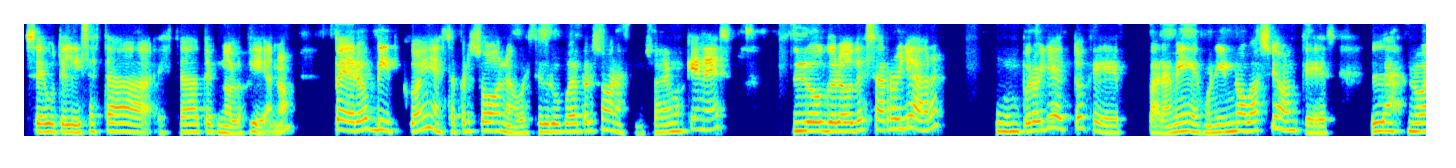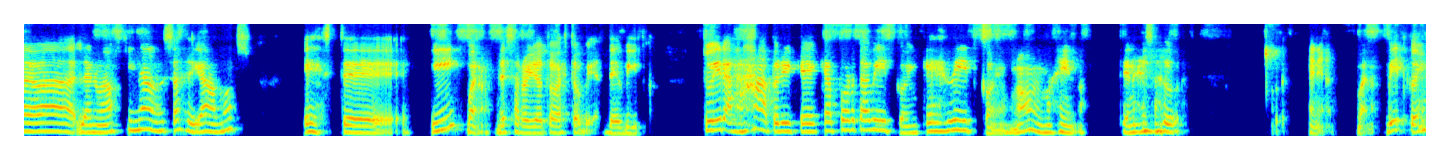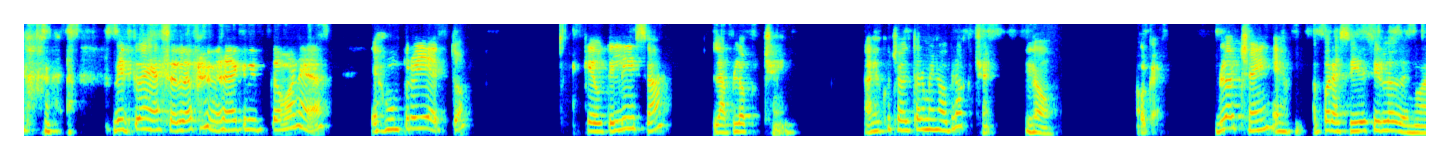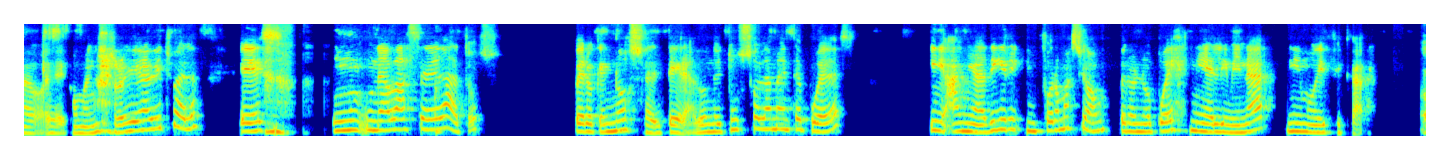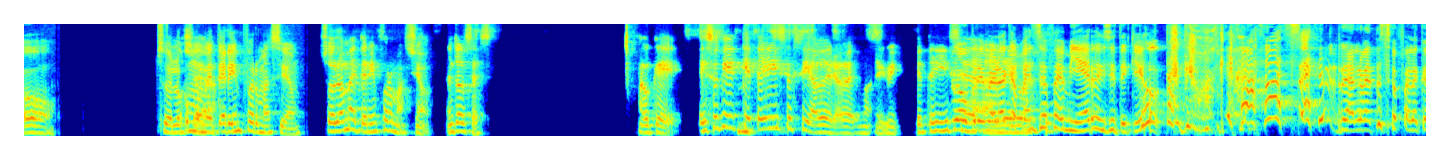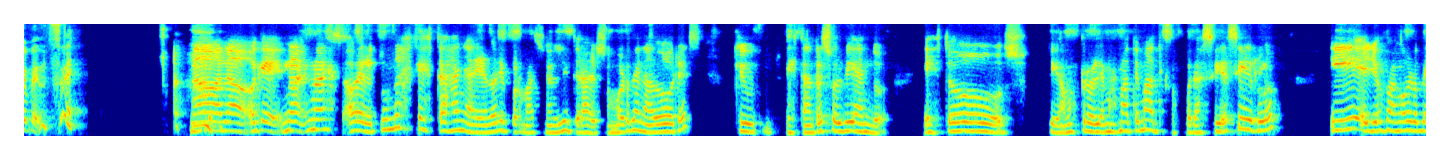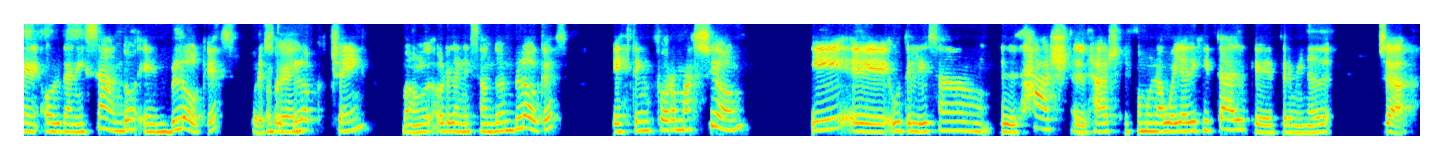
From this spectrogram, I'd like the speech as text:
se utiliza esta, esta tecnología, ¿no? Pero Bitcoin, esta persona o este grupo de personas, no sabemos quién es, logró desarrollar un proyecto que para mí es una innovación, que es las nuevas las nuevas finanzas, digamos, este, y bueno, desarrolló todo esto de Bitcoin. Tú dirás, ajá, pero ¿y qué, qué aporta Bitcoin? ¿Qué es Bitcoin? ¿No? Me imagino. ¿Tienes esas dudas? genial. Bueno, Bitcoin, Bitcoin es ser la primera criptomoneda, es un proyecto que utiliza la blockchain. ¿Has escuchado el término blockchain? No. Ok. Blockchain es, por así decirlo de nuevo, eh, como en arroz y habichuela, es una base de datos, pero que no se altera, donde tú solamente puedes y añadir información, pero no puedes ni eliminar ni modificar. Oh, solo como meter información. Solo meter información. Entonces, Ok, ¿eso qué, qué, te dice? Sí, a ver, a ver, ¿qué te dice? Lo primero que pensé fue mierda y si te equivocas, ¿qué, vas a hacer? Realmente eso fue lo que pensé. No, no, ok, no, no es, a ver, tú no es que estás añadiendo la información literal, son ordenadores que están resolviendo estos, digamos, problemas matemáticos, por así decirlo, y ellos van organizando en bloques, por eso okay. blockchain, van organizando en bloques esta información y eh, utilizan el hash. El hash es como una huella digital que termina de... O sea,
